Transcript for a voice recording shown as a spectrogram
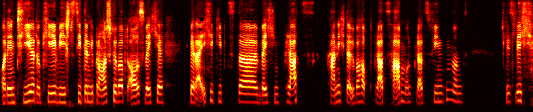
orientiert, okay, wie sieht denn die Branche überhaupt aus? Welche Bereiche gibt es da? Welchen Platz kann ich da überhaupt Platz haben und Platz finden? Und schließlich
